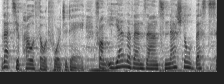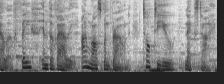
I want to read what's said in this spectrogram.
That's your power thought for today. From Iyanla Vanzant's national bestseller, Faith in the Valley, I'm Rosamond Brown. Talk to you next time.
